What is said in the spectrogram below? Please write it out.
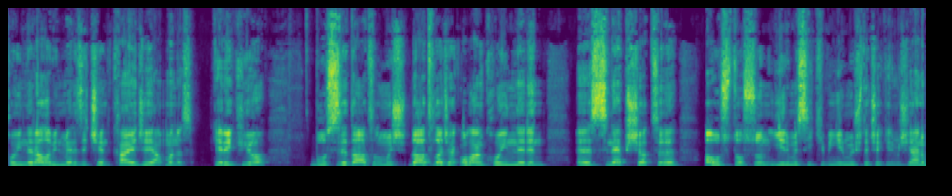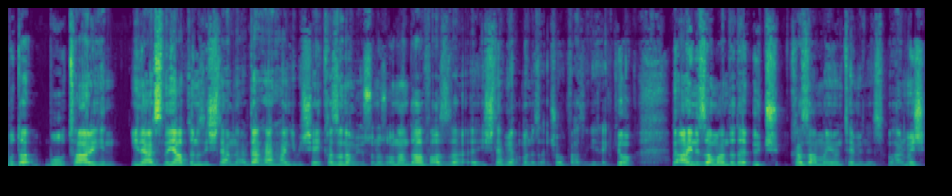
coinleri alabilmeniz için KYC yapmanız gerekiyor. Bu size dağıtılmış, dağıtılacak olan coinlerin e, snapshot'ı Ağustos'un 20'si 2023'te çekilmiş. Yani bu da bu tarihin ilerisinde yaptığınız işlemlerden herhangi bir şey kazanamıyorsunuz. Ondan daha fazla e, işlem yapmanıza çok fazla gerek yok. Ve aynı zamanda da 3 kazanma yönteminiz varmış.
